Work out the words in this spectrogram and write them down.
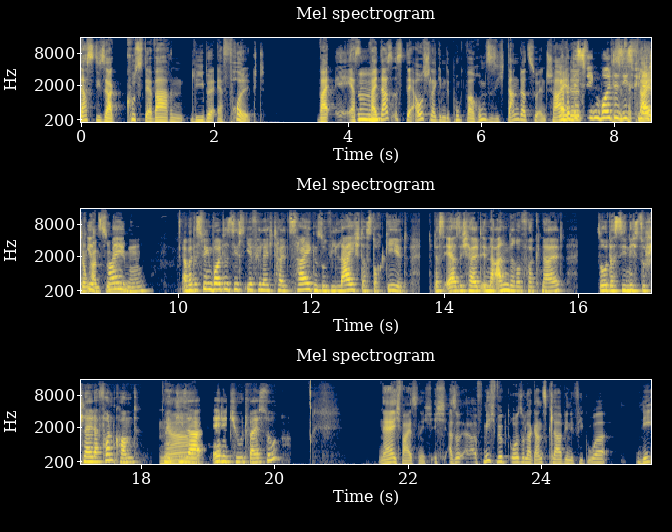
dass dieser Kuss der wahren Liebe erfolgt. Weil, erst, Mhm. weil das ist der ausschlaggebende Punkt, warum sie sich dann dazu Ja, entscheidet. aber deswegen wollte sie es vielleicht ihr anzunehmen. zeigen. Aber deswegen wollte sie es ihr vielleicht halt zeigen, so wie leicht das doch geht. Dass er sich halt in eine andere verknallt, so dass sie nicht so schnell davonkommt. Mit Ja. dieser Attitude, weißt du? Nee, ich weiß nicht. Ich, also auf mich wirkt Ursula ganz klar wie eine Figur. Nee,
